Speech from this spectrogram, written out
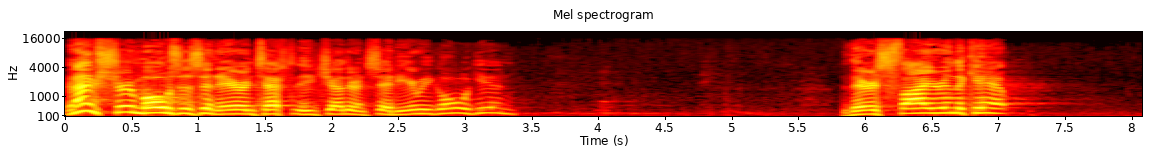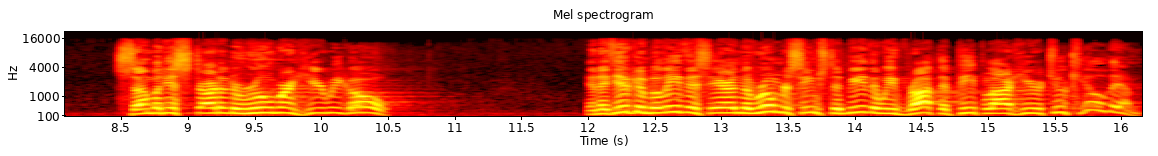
And I'm sure Moses and Aaron texted each other and said, Here we go again. There's fire in the camp. Somebody has started a rumor, and here we go. And if you can believe this, Aaron, the rumor seems to be that we've brought the people out here to kill them.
